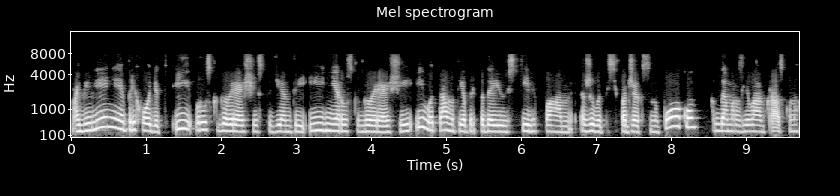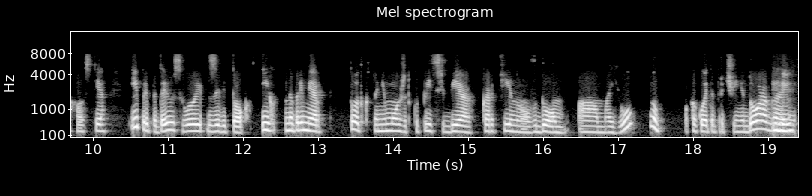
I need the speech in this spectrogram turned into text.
объявление, приходят и русскоговорящие студенты, и не русскоговорящие. И вот там вот я преподаю стиль по живописи по Джексону Полоку, когда мы разливаем краску на холсте и преподаю свой завиток. И, например, тот, кто не может купить себе картину в дом а, мою, ну, по какой-то причине дорого, mm-hmm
